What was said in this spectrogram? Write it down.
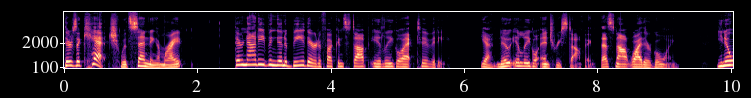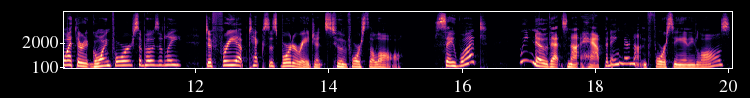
there's a catch with sending them, right? They're not even going to be there to fucking stop illegal activity. Yeah, no illegal entry stopping. That's not why they're going. You know what they're going for, supposedly? To free up Texas border agents to enforce the law. Say what? We know that's not happening. They're not enforcing any laws.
